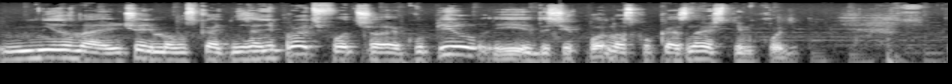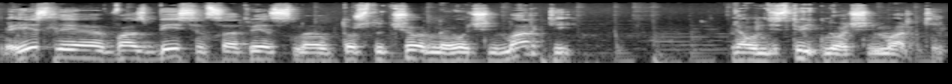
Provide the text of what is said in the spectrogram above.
Не знаю, ничего не могу сказать ни за, ни против. Вот человек купил и до сих пор, насколько я знаю, с ним ходит. Если вас бесит, соответственно, то, что черный очень маркий, а он действительно очень маркий,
